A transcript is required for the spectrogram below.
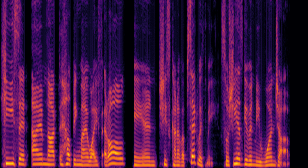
he said, I am not helping my wife at all. And she's kind of upset with me. So she has given me one job.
